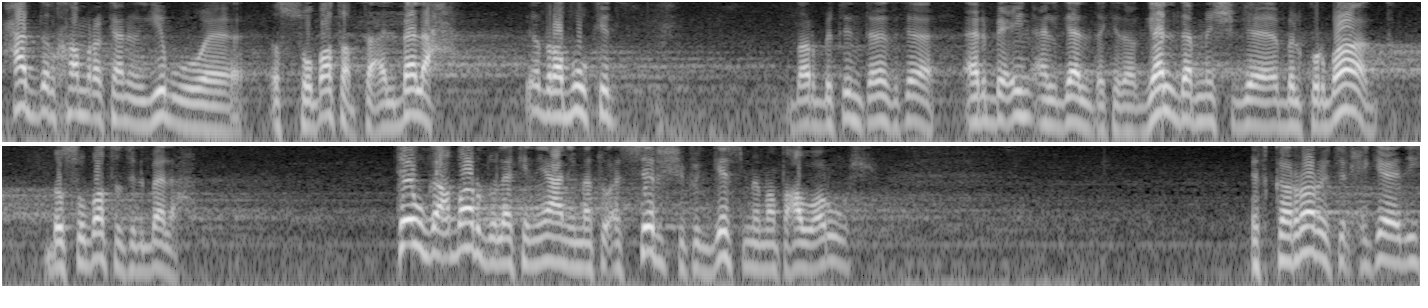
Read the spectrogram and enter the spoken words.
حد الخمرة كانوا يجيبوا الصباطة بتاع البلح. يضربوه كده. ضربتين ثلاثة كده أربعين الجلده كده. جلدة مش بالكرباج بصباطة البلح. توجع برضه لكن يعني ما تؤثرش في الجسم ما تعوروش. اتكررت الحكاية دي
